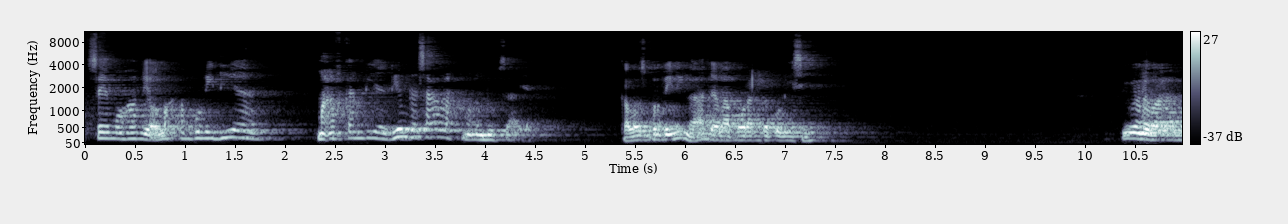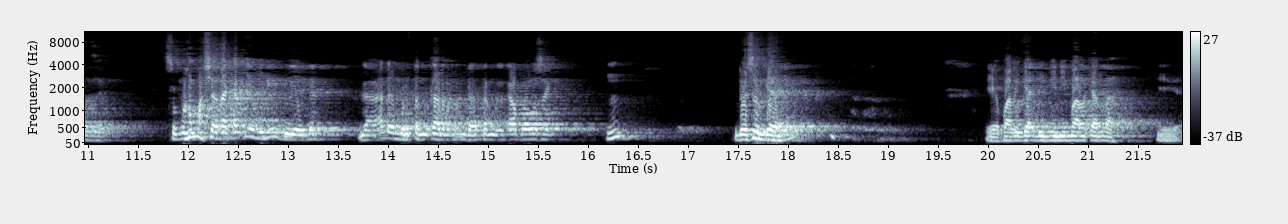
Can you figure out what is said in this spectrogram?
saya mohon ya Allah ampuni dia, maafkan dia, dia udah salah menuduh saya. Kalau seperti ini nggak ada laporan ke polisi. Gimana Pak Kapolsek? Semua masyarakatnya begitu ya kan? Nggak ada bertengkar datang ke Kapolsek. Hmm? Udah surga ya? ya paling nggak diminimalkan lah. Ya.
